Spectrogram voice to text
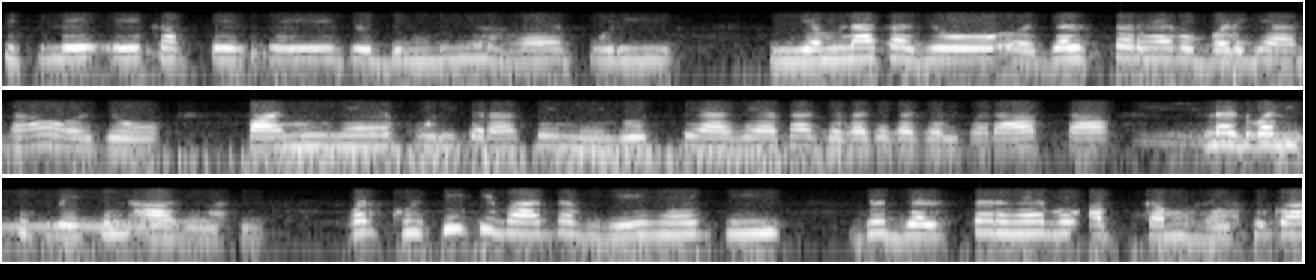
पिछले एक हफ़्ते से जो दिल्ली है, पूरी यमुना का जो जल स्तर है, वो बढ़ गया था और जो पानी है, पूरी तरह से मेन रोड से आ गया था जगह जगह जल भराव था फ्लड वाली सिचुएशन आ गई थी। पर खुशी की बात अब ये है कि जो जल स्तर है वो अब कम हो चुका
